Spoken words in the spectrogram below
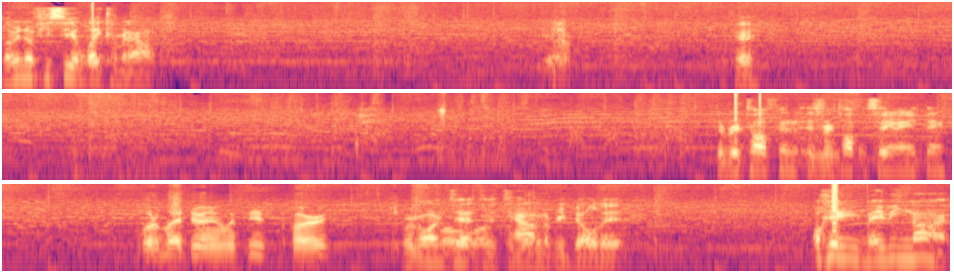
Let me know if you see a light coming out. Yeah. Okay. Did Richtofen, is Richtofen saying anything? What am I doing with these parts? We're going to, Follow to up, town to gotta- rebuild it. Okay, maybe not.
